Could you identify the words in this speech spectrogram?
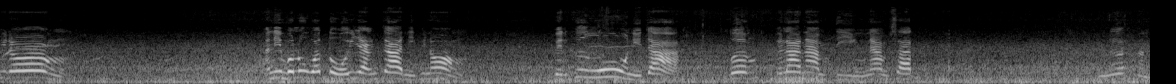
พี่น้อง อันนี้บ่รู้ว่าตัวอีหยังจ้านี่พี่น้อง เป็นเครื่องงูนี่จ้าเบิ่งเวลาน้ำติงน้ำซัดเลือนั่น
